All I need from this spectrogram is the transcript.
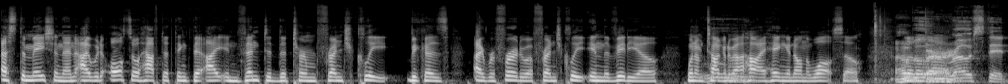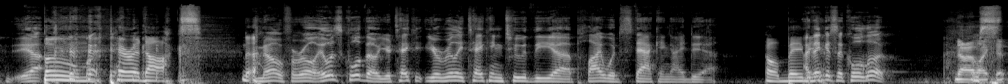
estimation, then I would also have to think that I invented the term French cleat because I refer to a French cleat in the video when I'm talking about how I hang it on the wall. So, Oh, uh, roasted. Yeah. boom, paradox. No, for real. It was cool though. You're taking you're really taking to the uh, plywood stacking idea. Oh, baby. I think it's a cool look. No, I liked it.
